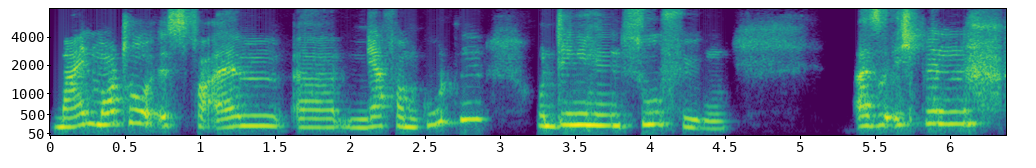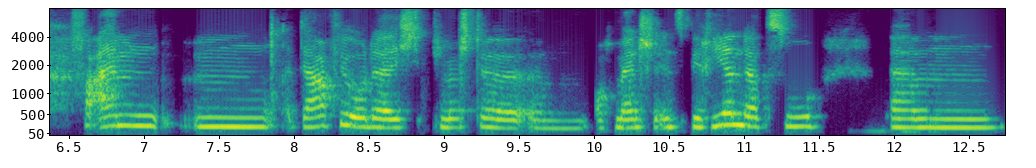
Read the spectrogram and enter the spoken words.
mein Motto ist vor allem äh, mehr vom Guten und Dinge hinzufügen. Also ich bin vor allem ähm, dafür oder ich, ich möchte ähm, auch Menschen inspirieren dazu, ähm,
